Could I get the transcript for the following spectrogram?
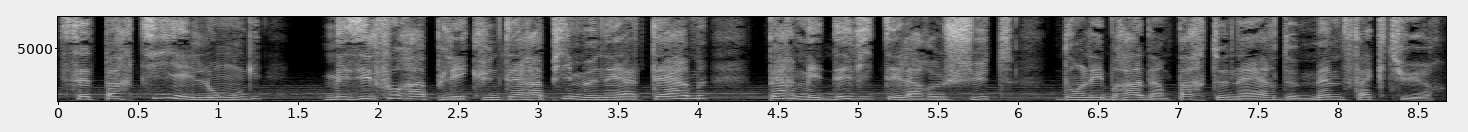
Cette partie est longue, mais il faut rappeler qu'une thérapie menée à terme permet d'éviter la rechute dans les bras d'un partenaire de même facture.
